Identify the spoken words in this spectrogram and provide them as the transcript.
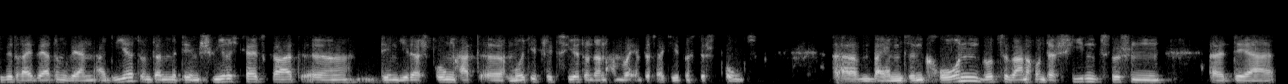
Diese drei Wertungen werden addiert und dann mit dem Schwierigkeitsgrad, äh, den jeder Sprung hat, äh, multipliziert und dann haben wir eben das Ergebnis des Sprungs. Ähm, beim Synchron wird sogar noch unterschieden zwischen äh, der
